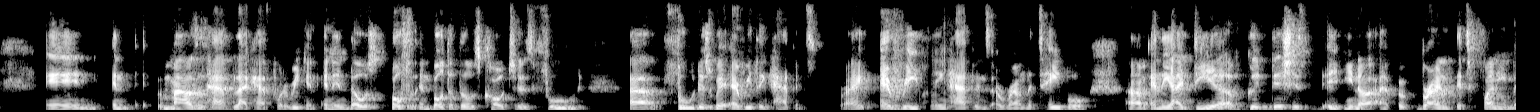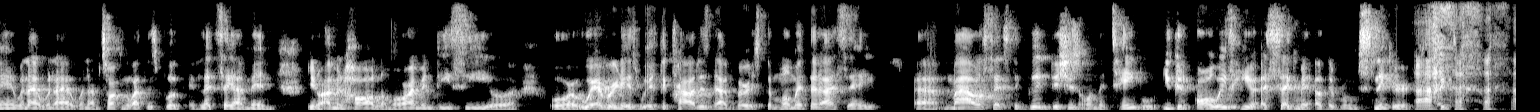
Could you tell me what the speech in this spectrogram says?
in, in Miles is half black, half Puerto Rican. And in those, both, in both of those cultures, food, uh, food is where everything happens right? Everything happens around the table, um, and the idea of good dishes. You know, Brian, it's funny, man. When I when I when I'm talking about this book, and let's say I'm in, you know, I'm in Harlem or I'm in D.C. or or wherever it is, if the crowd is diverse, the moment that I say. Uh, Miles sets the good dishes on the table. You can always hear a segment of the room snicker because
